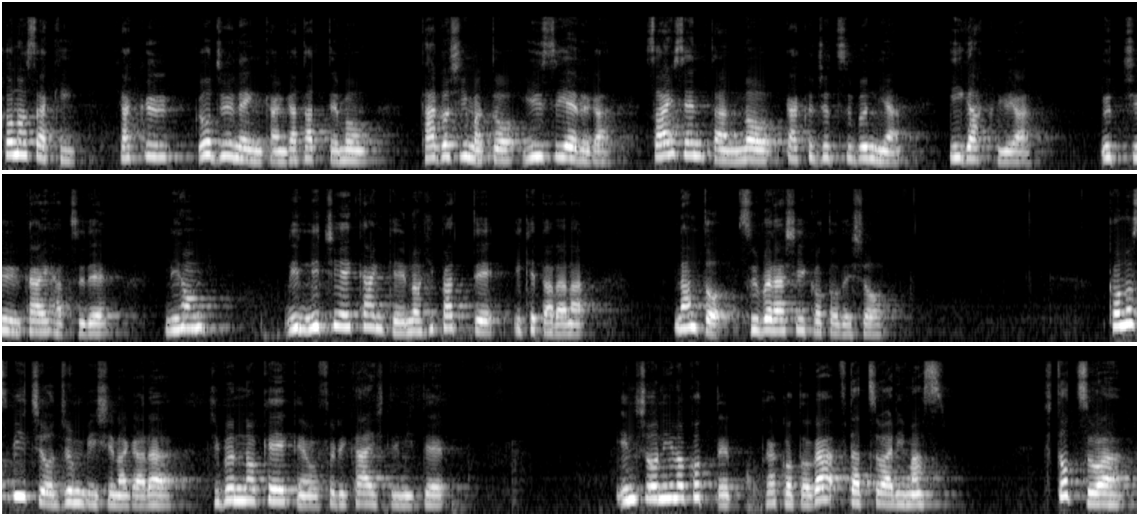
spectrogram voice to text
この先150年間が経っても鹿児島と UCL が最先端の学術分野医学や宇宙開発で日本日英関係の引っ張っていけたらななんと素晴らしいことでしょうこのスピーチを準備しながら自分の経験を振り返してみて印象に残ってたことが2つあります。一つは、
